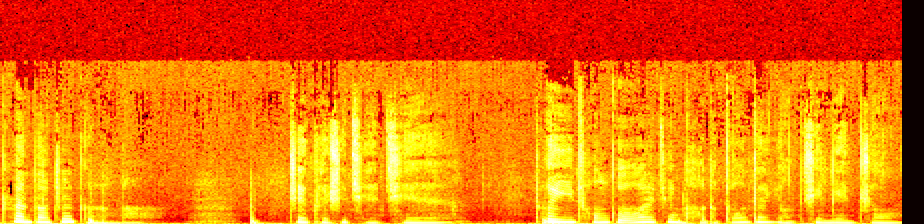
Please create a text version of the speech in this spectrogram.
看到这个了吗？这可是姐姐特意从国外进口的高端氧气面罩。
